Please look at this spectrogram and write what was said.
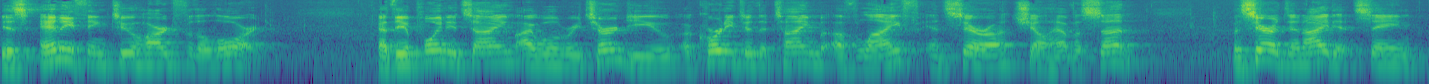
Is anything too hard for the Lord? At the appointed time I will return to you according to the time of life, and Sarah shall have a son. But Sarah denied it, saying,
